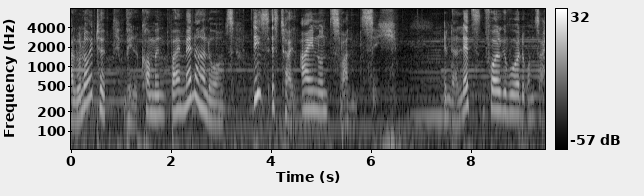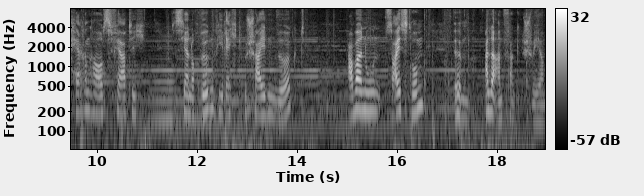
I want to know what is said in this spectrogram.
Hallo Leute, willkommen bei Männerlords. Dies ist Teil 21. In der letzten Folge wurde unser Herrenhaus fertig, das ja noch irgendwie recht bescheiden wirkt. Aber nun, sei es drum, ähm, aller Anfang ist schwer.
